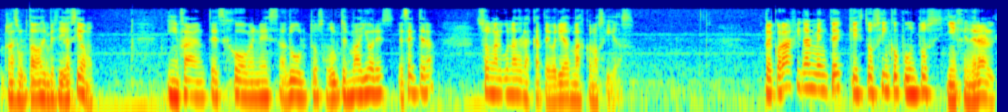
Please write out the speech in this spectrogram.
resultados de investigación. Infantes, jóvenes, adultos, adultos mayores, etc., son algunas de las categorías más conocidas. Recordar finalmente que estos cinco puntos y en general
